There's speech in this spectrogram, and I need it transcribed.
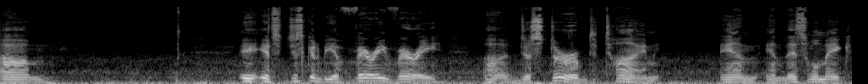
Um, it's just going to be a very, very uh, disturbed time, and and this will make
